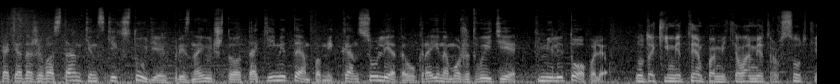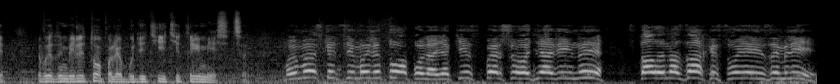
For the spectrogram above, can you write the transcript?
Хотя даже в Останкинских студиях признают, что такими темпами к концу лета Украина может выйти к Мелитополю. Ну, такими темпами кілометрів в сутки ви до Мелітополя будете йти три місяці. Ми мешканці Мелітополя, які з першого дня війни стали на захист своєї землі.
